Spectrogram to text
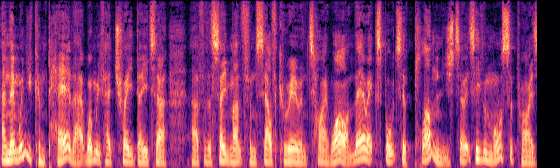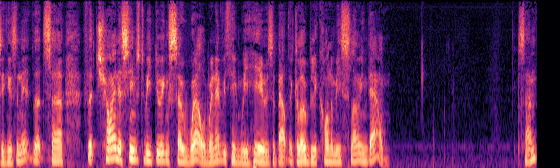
And then when you compare that, when we've had trade data uh, for the same month from South Korea and Taiwan, their exports have plunged. So it's even more surprising, isn't it, that uh, that China seems to be doing so well when everything we hear is about the global economy slowing down. Sam.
